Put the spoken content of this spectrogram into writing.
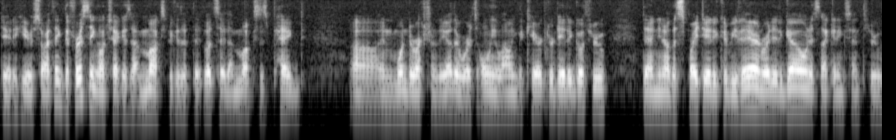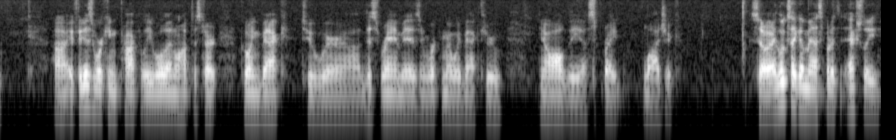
data here. So I think the first thing I'll check is that mux because if the, let's say that mux is pegged uh, in one direction or the other where it's only allowing the character data to go through, then you know the sprite data could be there and ready to go and it's not getting sent through. Uh, if it is working properly, well then I'll have to start going back to where uh, this RAM is and working my way back through you know all the uh, sprite logic. So it looks like a mess, but it's actually,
